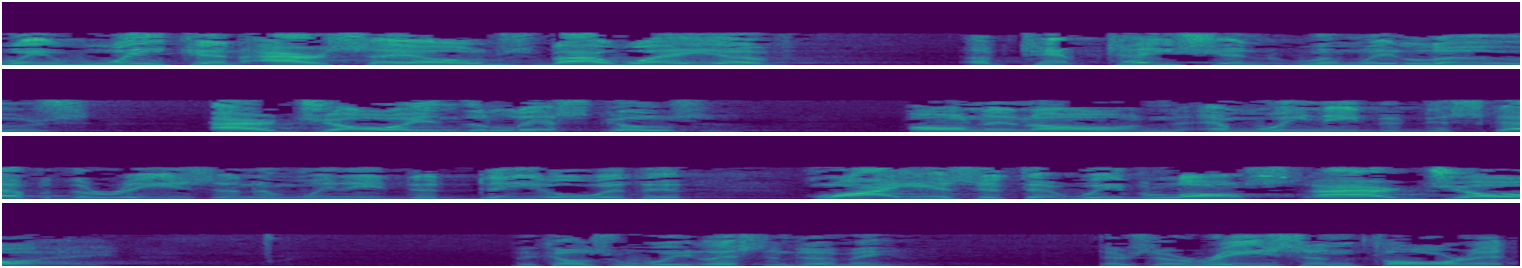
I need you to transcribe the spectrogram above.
We weaken ourselves by way of, of temptation when we lose our joy, and the list goes on and on. And we need to discover the reason and we need to deal with it. Why is it that we've lost our joy? Because we, listen to me, there's a reason for it,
